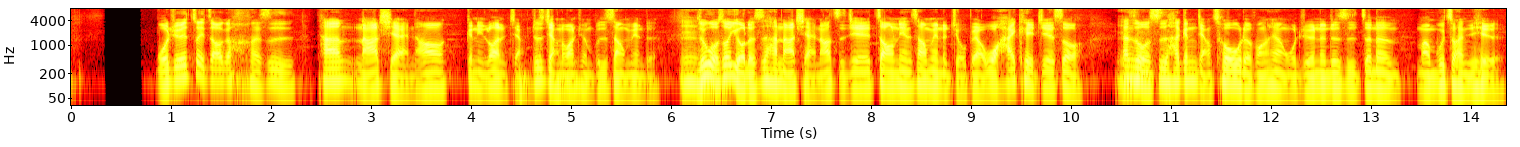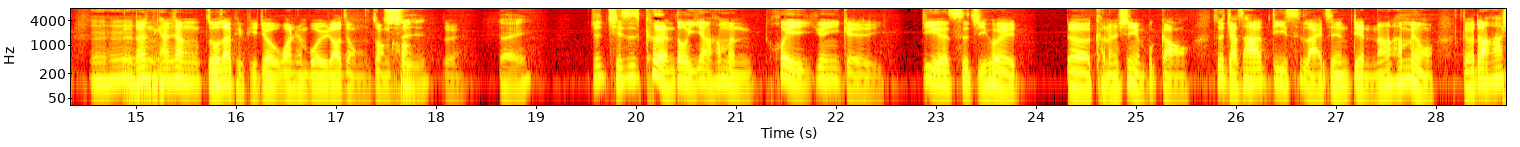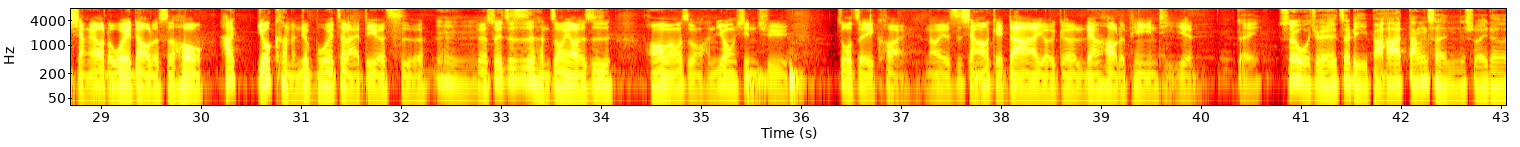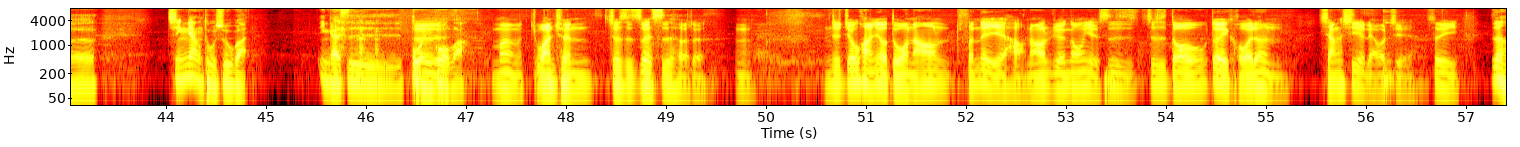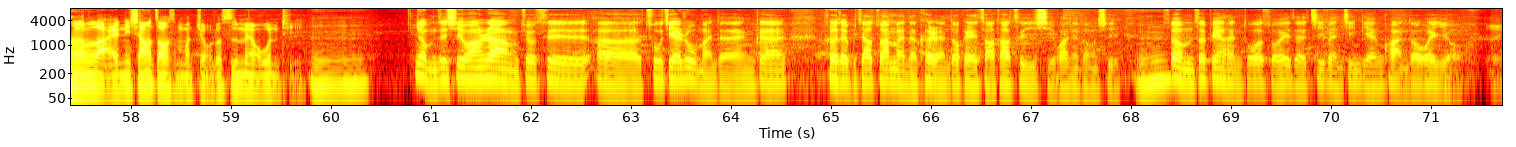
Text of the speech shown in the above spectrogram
我觉得最糟糕的是他拿起来然后跟你乱讲，就是讲的完全不是上面的。嗯如果说有的是他拿起来然后直接照念上面的酒标，我还可以接受。但是我是他跟你讲错误的方向，我觉得那就是真的蛮不专业的。嗯哼对，但是你看，像如果在皮皮就完全不会遇到这种状况。是，对，对，就其实客人都一样，他们会愿意给第二次机会的可能性也不高。所以假设他第一次来这间店，然后他没有得到他想要的味道的时候，他有可能就不会再来第二次了。嗯，对，所以这是很重要的，是黄老板为什么很用心去做这一块，然后也是想要给大家有一个良好的品饮体验。对，所以我觉得这里把它当成所谓的精酿图书馆，应该是不为过吧？那完全就是最适合的，嗯，你的酒款又多，然后分类也好，然后员工也是，就是都对口味都很详细的了解，所以任何人来，你想要找什么酒都是没有问题。嗯，因为我们是希望让就是呃初阶入门的人跟喝的比较专门的客人都可以找到自己喜欢的东西，嗯所以我们这边很多所谓的基本经典款都会有，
